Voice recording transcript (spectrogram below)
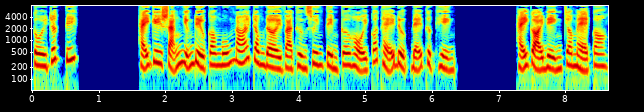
tôi rất tiếc. Hãy ghi sẵn những điều con muốn nói trong đời và thường xuyên tìm cơ hội có thể được để thực hiện. Hãy gọi điện cho mẹ con.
